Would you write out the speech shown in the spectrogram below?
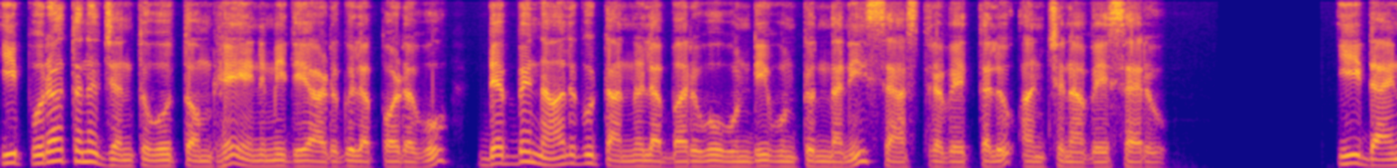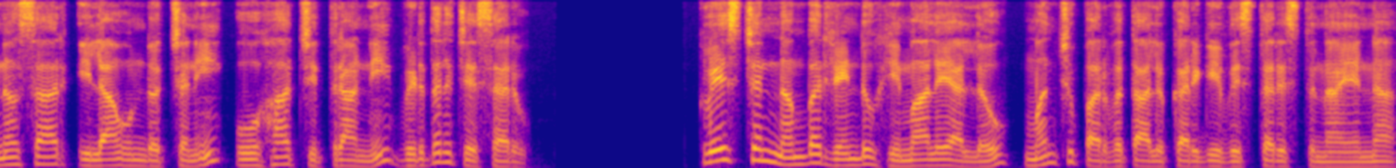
ఈ పురాతన జంతువు తొంభై ఎనిమిది అడుగుల పొడవు డెబ్బై నాలుగు టన్నుల బరువు ఉండి ఉంటుందని శాస్త్రవేత్తలు అంచనా వేశారు. ఈ డైనోసార్ ఇలా ఉండొచ్చని ఊహా చిత్రాన్ని విడుదల చేశారు. క్వశ్చన్ నంబర్ రెండు హిమాలయాల్లో మంచు పర్వతాలు కరిగి విస్తరిస్తున్నాయన్న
